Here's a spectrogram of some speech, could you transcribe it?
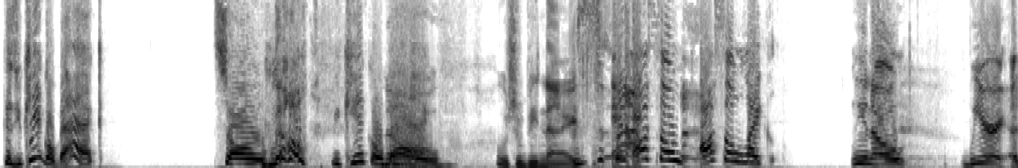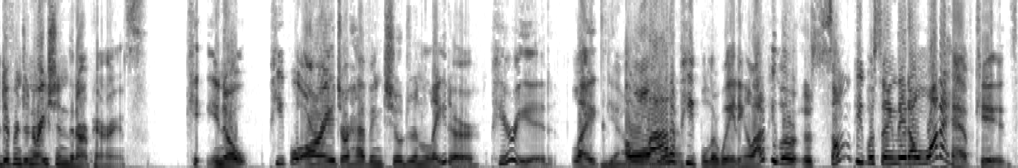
because you can't go back. So No. you can't go No. back. Which would be nice. and also also like you know we're a different generation than our parents you know people our age are having children later period like Yeah. a lot Yeah. of people are waiting a lot of people are, some people are saying they don't want to have kids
